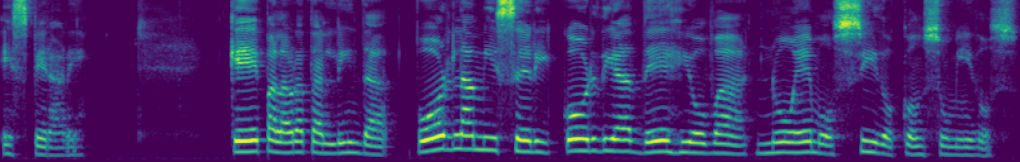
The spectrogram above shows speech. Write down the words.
esperaré. Qué palabra tan linda. Por la misericordia de Jehová no hemos sido consumidos.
